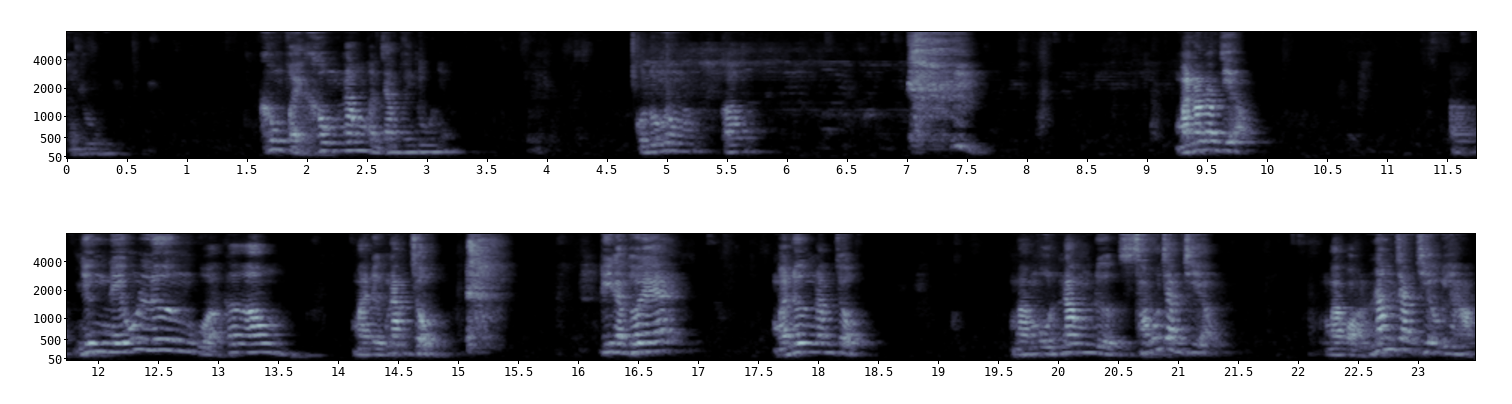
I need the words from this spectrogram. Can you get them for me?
doanh thu. 0,05 phần trăm doanh thu nhé có đúng không? Không? Mà 500 triệu ờ, nhưng nếu lương của các ông mà được năm chục đi làm thuê ấy mà lương năm chục mà một năm được 600 triệu mà bỏ 500 triệu đi học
